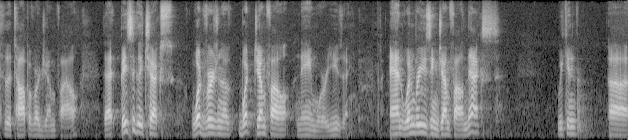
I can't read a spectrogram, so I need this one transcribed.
to the top of our gem file that basically checks what version of, what gem file name we're using. And when we're using gem file next, we can uh,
